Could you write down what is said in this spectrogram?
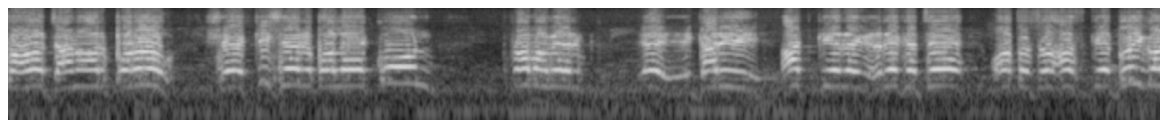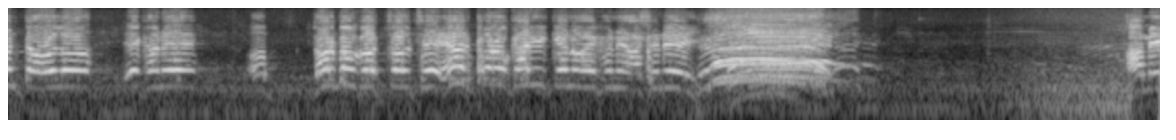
সহ জানার পরেও সে কিসের বলে, কোন প্রভাবের গাড়ি আটকে রেখেছে, অথচ আজকে দুই ঘণ্টা হলো এখানে ধর্মঘট চলছে, এরপরও গাড়ি কেন এখানে আসেনি? আমি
